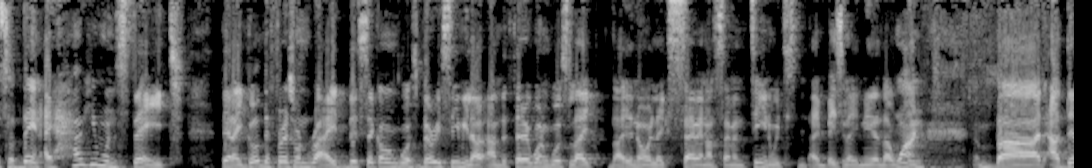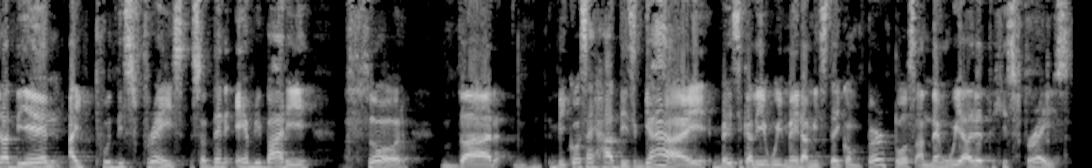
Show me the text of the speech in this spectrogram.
so then i have him on stage then I got the first one right. The second one was very similar, and the third one was like I don't know, like seven and seventeen, which I basically needed that one. But at then at the end, I put this phrase, so then everybody thought that because I had this guy, basically we made a mistake on purpose, and then we added his phrase.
